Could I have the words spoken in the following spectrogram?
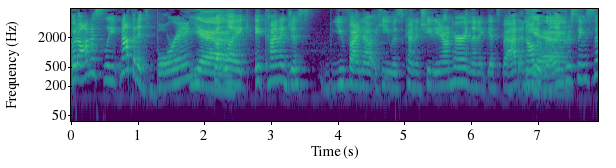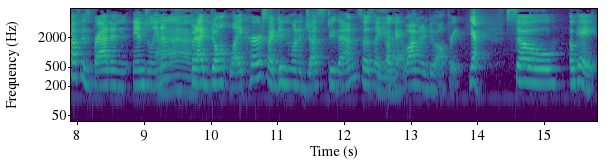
but honestly, not that it's boring. Yeah. But like it kind of just you find out he was kind of cheating on her, and then it gets bad. And all the really interesting stuff is Brad and Angelina. Ah. But I don't like her, so I didn't want to just do them. So it's like, Yeah. okay, well I'm gonna do all three. Yeah. So okay,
